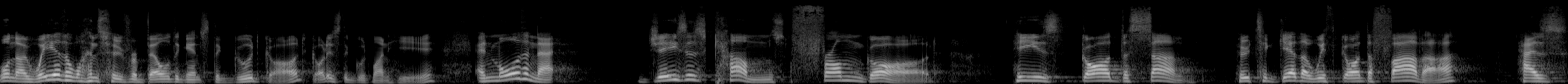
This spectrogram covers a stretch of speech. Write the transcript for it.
Well, no, we are the ones who've rebelled against the good God. God is the good one here. And more than that, Jesus comes from God. He is God the Son, who together with God the Father has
